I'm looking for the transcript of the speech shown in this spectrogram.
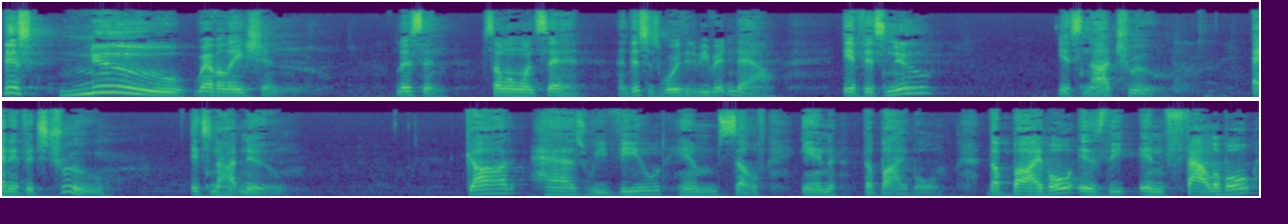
this new revelation. Listen, someone once said, and this is worthy to be written down if it's new, it's not true. And if it's true, it's not new. God has revealed himself in the Bible. The Bible is the infallible,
